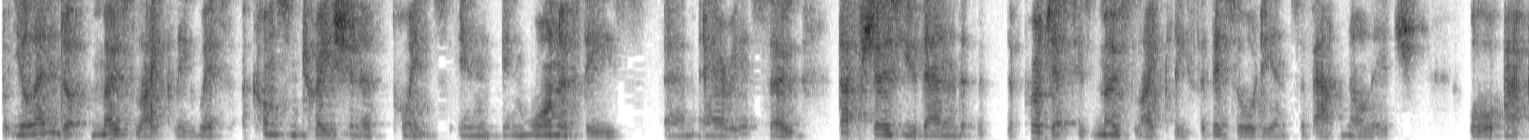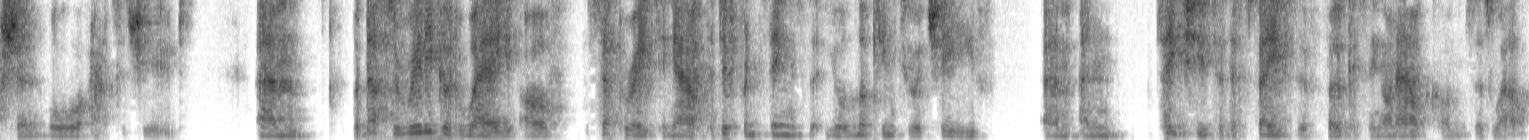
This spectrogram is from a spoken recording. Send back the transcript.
but you'll end up most likely with a concentration of points in, in one of these um, areas. So that shows you then that the project is most likely for this audience about knowledge or action or attitude. Um, but that's a really good way of separating out the different things that you're looking to achieve um, and takes you to the space of focusing on outcomes as well.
